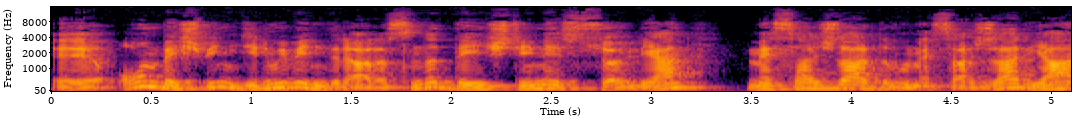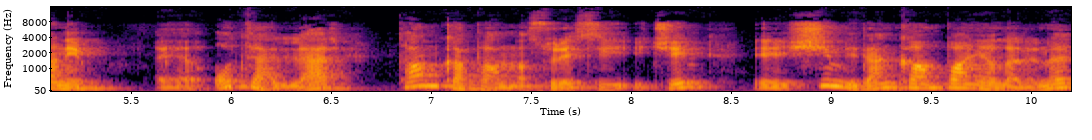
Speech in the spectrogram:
e, 15000 20000 lira arasında değiştiğini söyleyen mesajlardı bu mesajlar. Yani e, oteller tam kapanma süresi için e, şimdiden kampanyalarını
